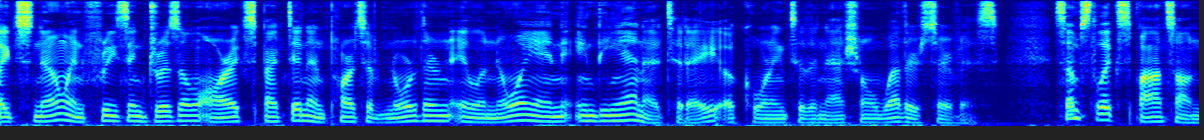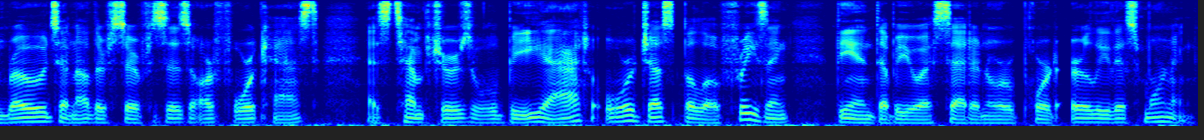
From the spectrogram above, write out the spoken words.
Light snow and freezing drizzle are expected in parts of northern Illinois and Indiana today, according to the National Weather Service. Some slick spots on roads and other surfaces are forecast, as temperatures will be at or just below freezing, the NWS said in a report early this morning.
